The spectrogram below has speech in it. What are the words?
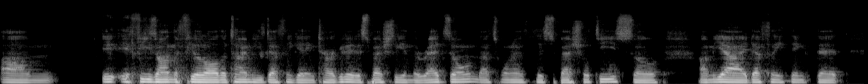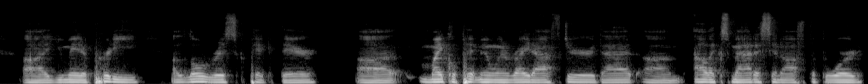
um if he's on the field all the time, he's definitely getting targeted, especially in the red zone. That's one of his specialties. So, um, yeah, I definitely think that uh, you made a pretty a low risk pick there. Uh, Michael Pittman went right after that. Um, Alex Mattison off the board.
